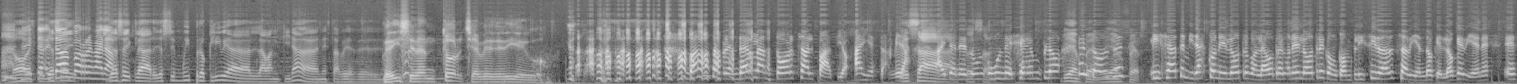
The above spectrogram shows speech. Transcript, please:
No, es que Está- yo estaba soy- por resbalar. Yo soy, claro, yo soy muy proclive a la banquinada en estas veces. Me dicen antorcha en vez de Diego. Vamos a prender la antorcha al patio. Ahí está, mira. Ahí tenés un, un ejemplo. Bien, Entonces, bien, y ya te mirás con el otro, con la otra, con el otro, y con complicidad, sabiendo que lo que viene es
